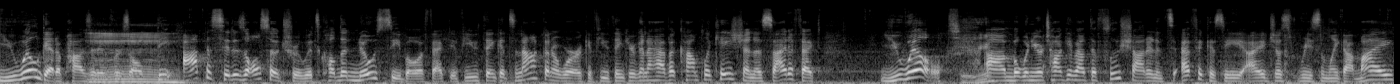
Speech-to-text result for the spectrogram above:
you will get a positive result. The mm. opposite is also true. It's called the nocebo effect. If you think it's not going to work, if you think you're going to have a complication, a side effect, you will. Um, but when you're talking about the flu shot and its efficacy, I just recently got my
